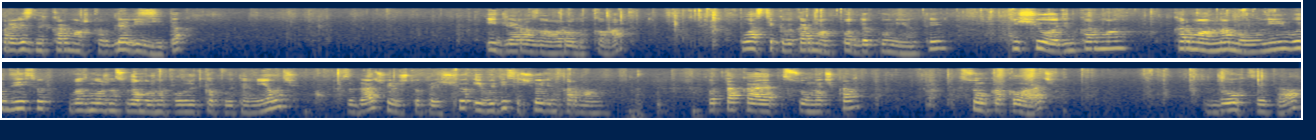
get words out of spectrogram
прорезных кармашков для визиток и для разного рода карт. Пластиковый карман под документы. Еще один карман. Карман на молнии вот здесь вот. Возможно, сюда можно положить какую-то мелочь задачу или что-то еще. И вот здесь еще один карман. Вот такая сумочка. Сумка-клатч в двух цветах.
